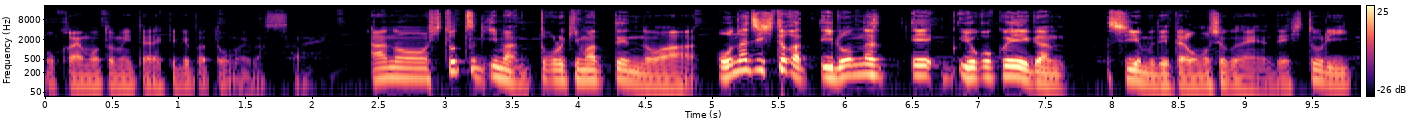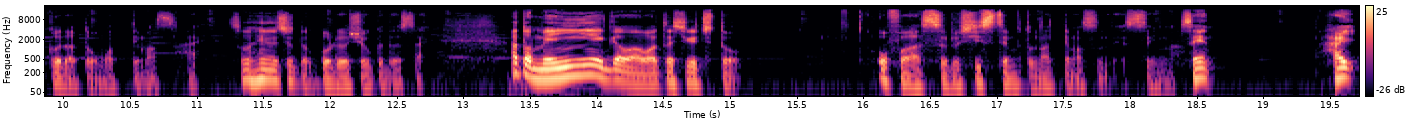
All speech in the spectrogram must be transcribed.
お買い求めいただければと思います。はい、あの一つ今ところ決まってんのは同じ人がいろんなえ予告映画 CM 出たら面白くないので1人1個だと思ってます。はい、その辺はちょっとご了承ください。あとメイン映画は私がちょっとオファーするシステムとなってますんですいません。はい。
